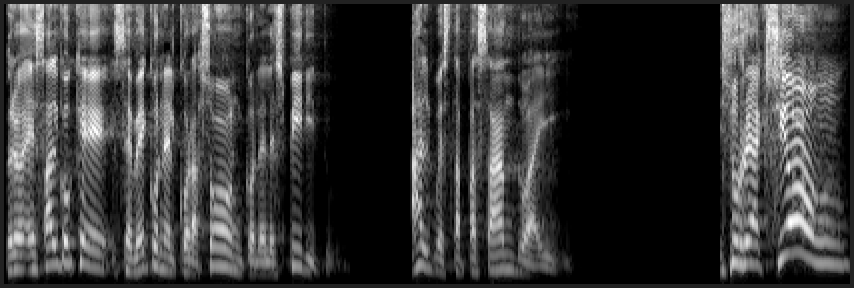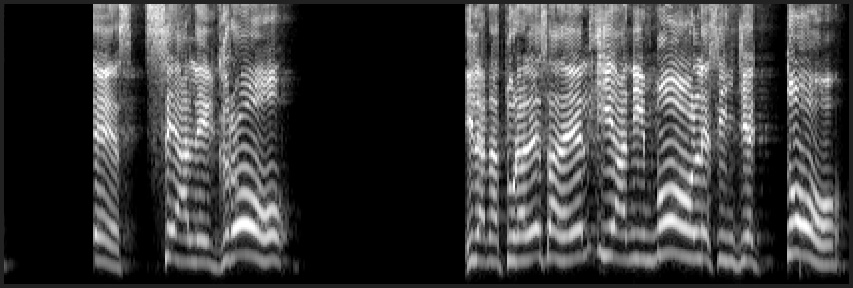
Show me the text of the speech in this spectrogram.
Pero es algo que se ve con el corazón, con el espíritu. Algo está pasando ahí. Y su reacción es, se alegró y la naturaleza de él y animó, les inyectó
